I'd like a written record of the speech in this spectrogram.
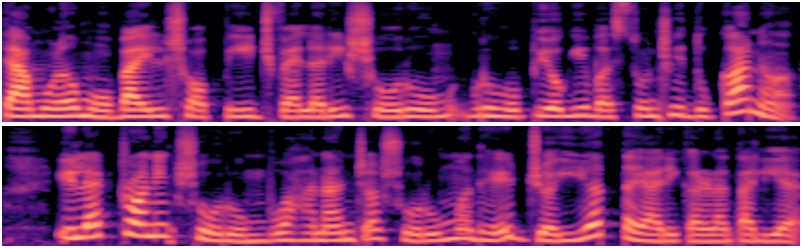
त्यामुळं मोबाईल शॉपी ज्वेलरी शोरूम गृहोपयोगी वस्तूंची दुकानं इलेक्ट्रॉनिक शोरूम वाहनांच्या शोरूममध्ये जय्यत तयारी करण्यात आली आहे.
